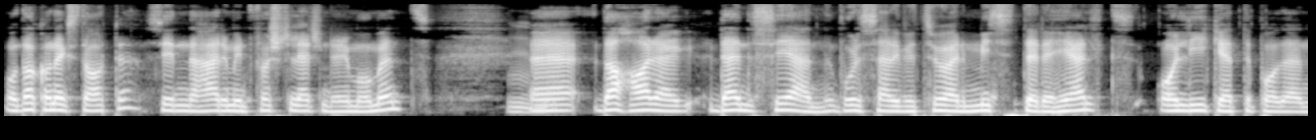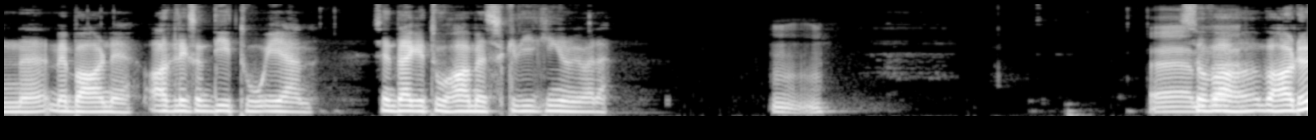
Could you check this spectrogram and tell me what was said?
Og da kan jeg starte, siden det her er min første legendary moment. Mm. Eh, da har jeg den scenen hvor servitøren mister det helt, og like etterpå den eh, med barnet. At liksom de to igjen Siden begge to har med skrikingen å gjøre. Mm. Så Um, hva, hva har du?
